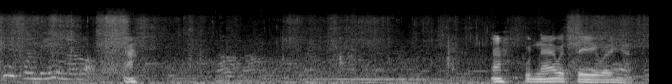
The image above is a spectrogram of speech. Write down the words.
ที่คนนี้มาหรอกอะอะคุณน้าไปเตไว้เนี่ยเอ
